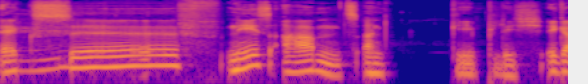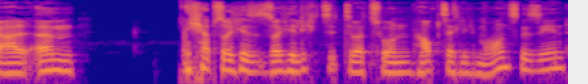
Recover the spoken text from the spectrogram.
Exif. Nee, ist abends angeblich. Egal. Ähm, ich habe solche solche Lichtsituationen hauptsächlich morgens gesehen.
